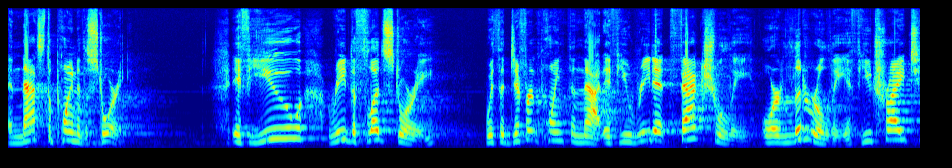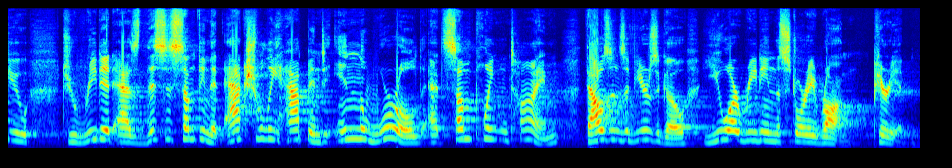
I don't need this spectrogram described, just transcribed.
And that's the point of the story. If you read the flood story with a different point than that, if you read it factually or literally, if you try to, to read it as this is something that actually happened in the world at some point in time, thousands of years ago, you are reading the story wrong, period.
